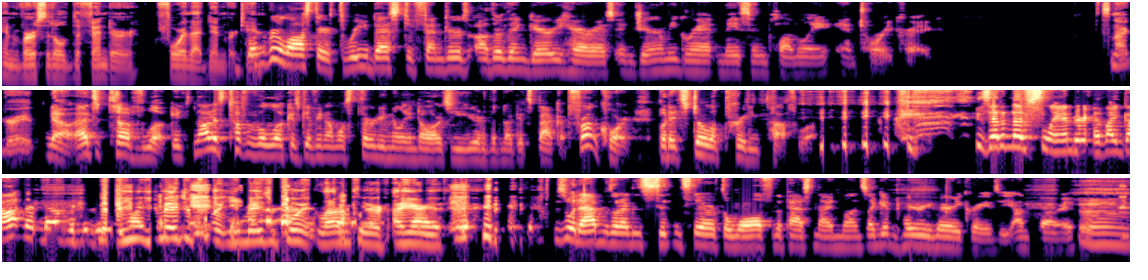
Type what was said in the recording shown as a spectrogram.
and versatile defender for that Denver team. Denver lost their three best defenders other than Gary Harris and Jerami Grant, Mason Plumlee, and Torrey Craig. It's not great. No, that's a tough look. It's not as tough of a look as giving almost thirty million dollars a year to the Nuggets' backup front court, but it's still a pretty tough look. Is that enough slander? Have I gotten enough? No, you, you made your point. You made your point loud and clear. I hear you. this is what happens when I've been sitting stare at the wall for the past nine months. I get very, very crazy. I'm sorry. Uh,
